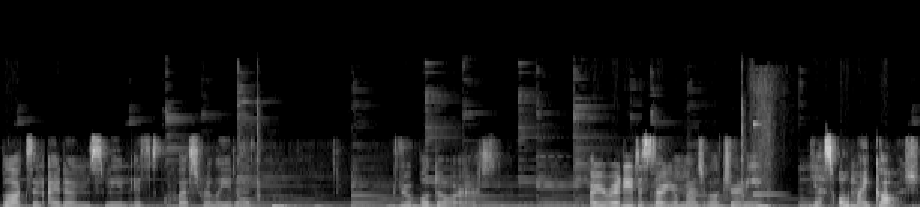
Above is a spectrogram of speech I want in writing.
blocks and items mean it's quest related. Drubaldore. Are you ready to start your magical journey? Yes. Oh my gosh.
